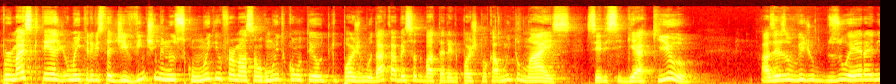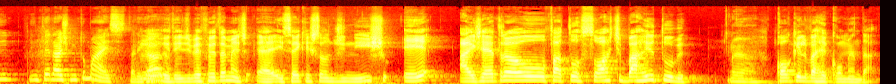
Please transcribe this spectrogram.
por mais que tenha uma entrevista de 20 minutos com muita informação, com muito conteúdo que pode mudar a cabeça do bateria, ele pode tocar muito mais se ele seguir aquilo. Às vezes o vídeo zoeira ele interage muito mais, tá Eu, ligado? eu entendi perfeitamente. É, isso aí é questão de nicho e aí já entra o fator sorte barra YouTube. É. Qual que ele vai recomendar?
